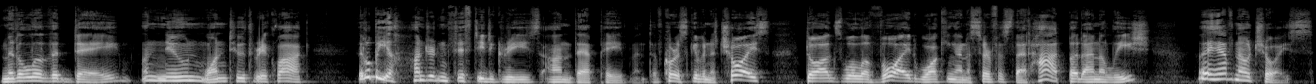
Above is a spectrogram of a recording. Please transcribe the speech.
middle of the day, noon, 1, 2, 3 o'clock. It'll be 150 degrees on that pavement. Of course, given a choice, dogs will avoid walking on a surface that hot, but on a leash, they have no choice.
